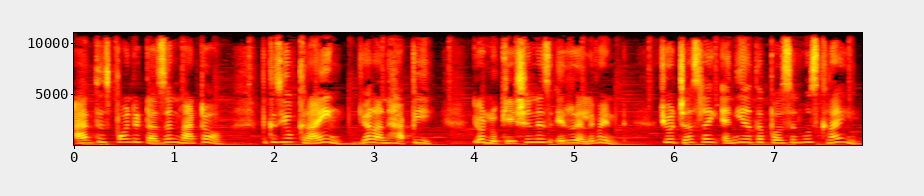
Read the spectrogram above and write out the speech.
At this point, it doesn't matter because you're crying, you're unhappy, your location is irrelevant. You're just like any other person who's crying.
